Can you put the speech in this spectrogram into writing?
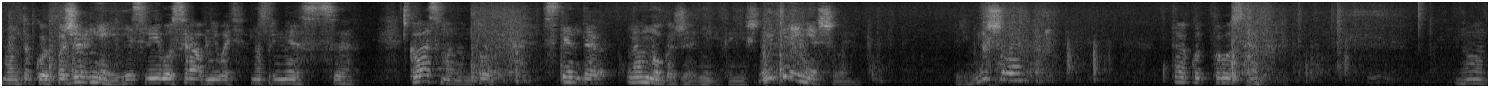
Он такой пожирнее. Если его сравнивать, например, с классманом, то стендер намного жирнее, конечно. И перемешиваем. Перемешиваем. Так вот просто. Вот.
